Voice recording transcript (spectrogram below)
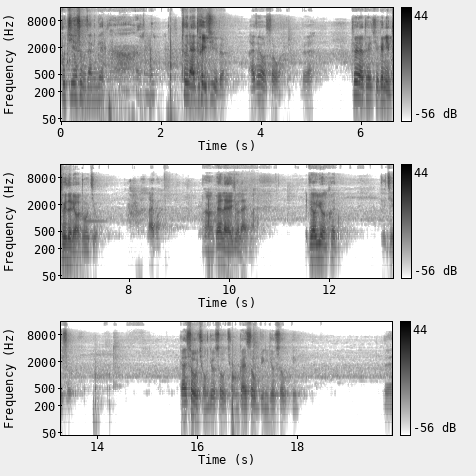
不接受在那边啊，推来推去的，还是要受啊，对不对？推来推去，跟你推得了多久？来吧，啊，该来就来吧，你不要怨恨，就接受。该受穷就受穷，该受病就受病，对，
